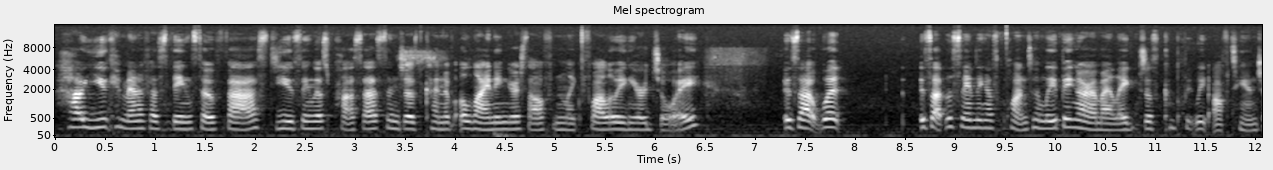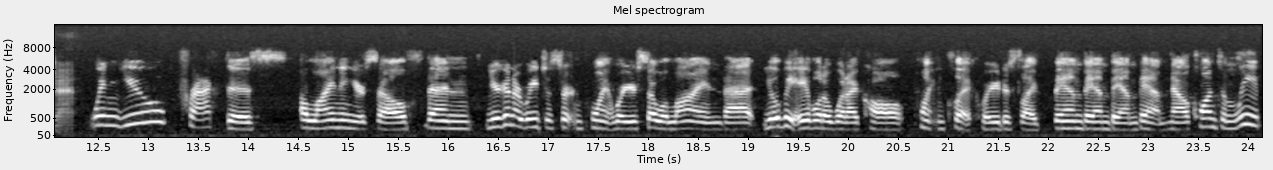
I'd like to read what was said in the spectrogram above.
How you can manifest things so fast using this process and just kind of aligning yourself and like following your joy. Is that what is that the same thing as quantum leaping or am I like just completely off tangent? When you practice aligning yourself, then you're going to reach a certain point where you're so aligned that you'll be able to what I call point and click, where you're just like bam, bam, bam, bam. Now, a quantum leap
